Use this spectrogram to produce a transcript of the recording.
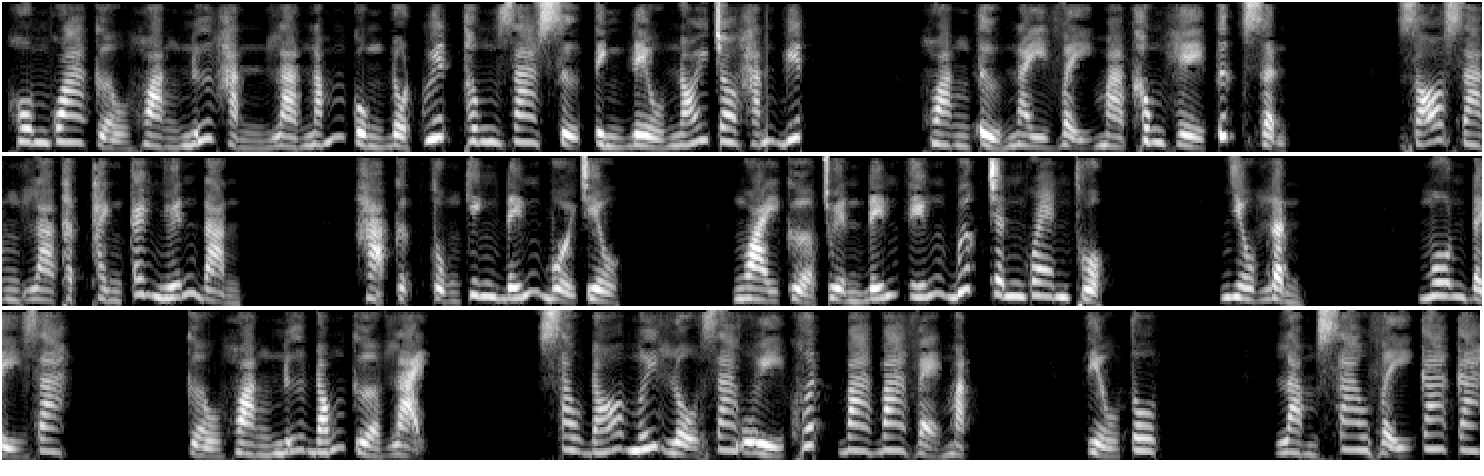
Hôm qua cửa hoàng nữ hẳn là nắm cùng đột quyết thông ra sự tình đều nói cho hắn biết. Hoàng tử này vậy mà không hề tức giận. Rõ ràng là thật thành cái nhuyễn đàn. Hạ cực tụng kinh đến buổi chiều. Ngoài cửa truyền đến tiếng bước chân quen thuộc. Nhiều lần. Môn đẩy ra. Cửa hoàng nữ đóng cửa lại. Sau đó mới lộ ra ủy khuất ba ba vẻ mặt. Tiểu tô. Làm sao vậy ca ca?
